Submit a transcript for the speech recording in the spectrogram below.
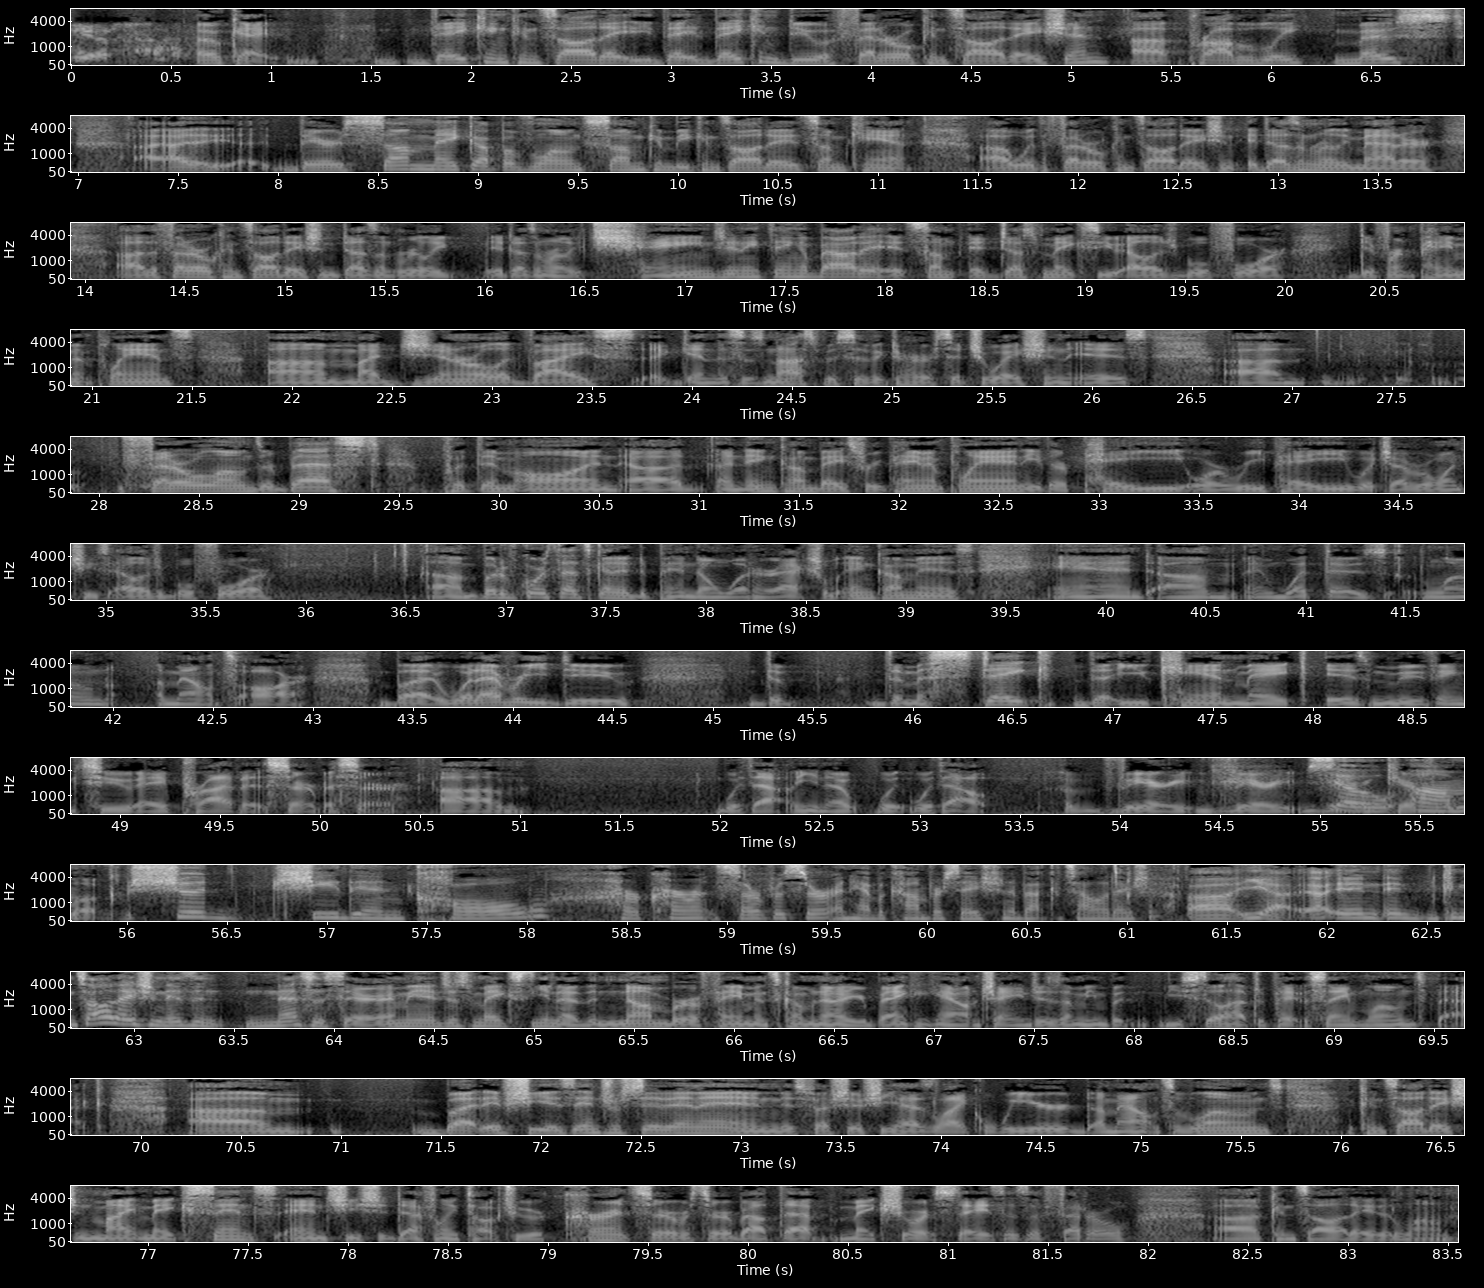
Yes. Okay, they can consolidate. They they can do a federal consolidation. Uh, probably most. I, there's some makeup of loans. Some can be consolidated. Some can't. Uh, with a federal consolidation, it doesn't really matter. Uh, the federal consolidation doesn't really. It doesn't really change anything about it. It's some. It just makes you eligible for different payment plans. Um, my general advice, again, this is not specific to her situation, is um, federal loans are best. Put them on uh, an income based repayment plan, either PAYE or REPAYE, whichever one she's eligible for. Um, but of course, that's going to depend on what her actual income is and um, and what those loan amounts are. But whatever you do, the the mistake that you can make is moving to a private servicer um, without you know w- without a very very very so, careful um, look. should she then call her current servicer and have a conversation about consolidation? Uh, yeah, and, and consolidation isn't necessary. I mean, it just makes you know the number of payments coming out of your bank account changes. I mean, but you still have to pay the same loans back. Um, but if she is interested in it, and especially if she has like weird amounts of loans, consolidation might make sense, and she should definitely talk to her current servicer about that. But make sure it stays as a federal uh, consolidated loan.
